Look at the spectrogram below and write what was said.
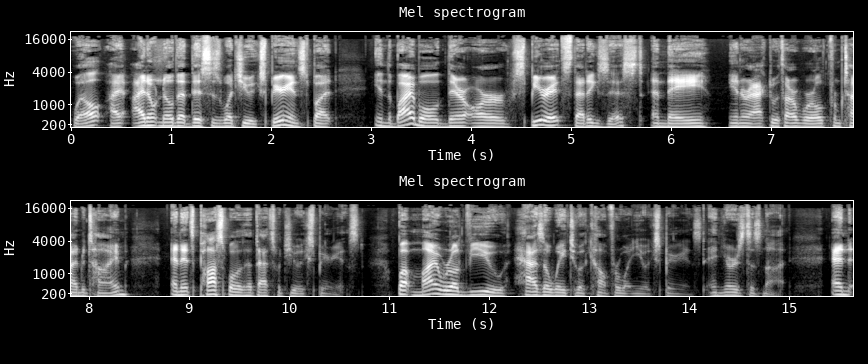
well, I, I don't know that this is what you experienced, but in the Bible, there are spirits that exist and they interact with our world from time to time. And it's possible that that's what you experienced. But my worldview has a way to account for what you experienced, and yours does not. And,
